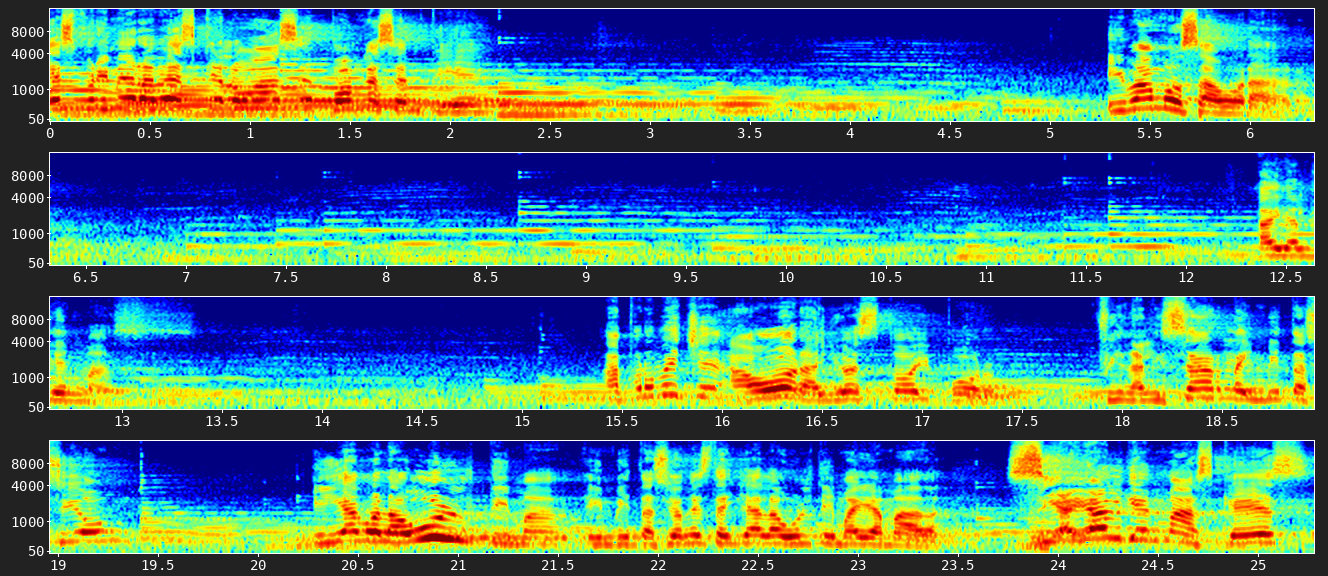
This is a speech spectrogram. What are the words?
Es primera vez que lo hace, póngase en pie. Y vamos a orar. ¿Hay alguien más? Aproveche ahora, yo estoy por finalizar la invitación y hago la última invitación, esta es ya la última llamada. Si hay alguien más que es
